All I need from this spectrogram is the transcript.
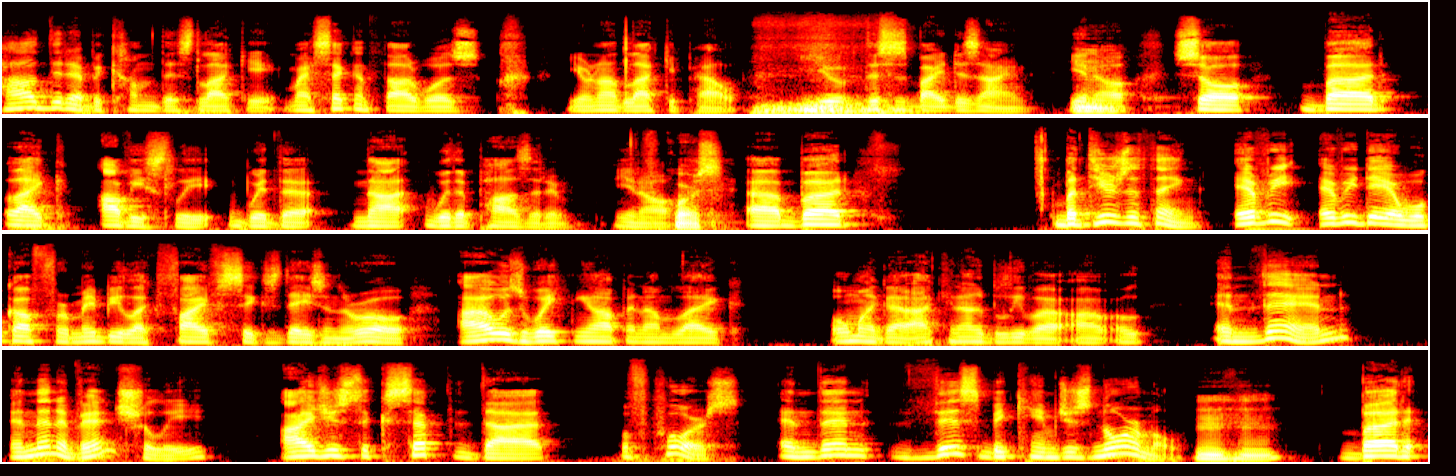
how did I become this lucky? My second thought was, you're not lucky, pal. You this is by design, you Mhm. know. So, but like obviously with the not with a positive, you know. Of course. Uh, but but here's the thing every every day i woke up for maybe like five six days in a row i was waking up and i'm like oh my god i cannot believe i, I and then and then eventually i just accepted that of course and then this became just normal Mm-hmm. But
